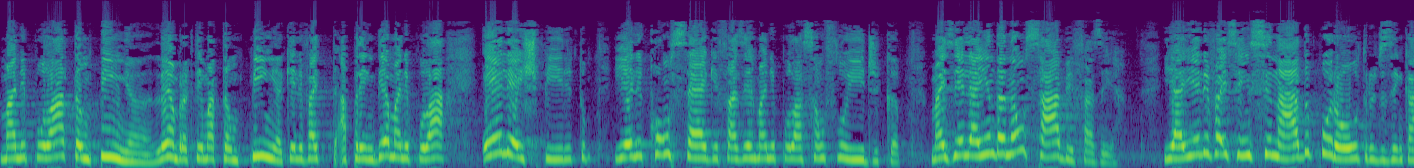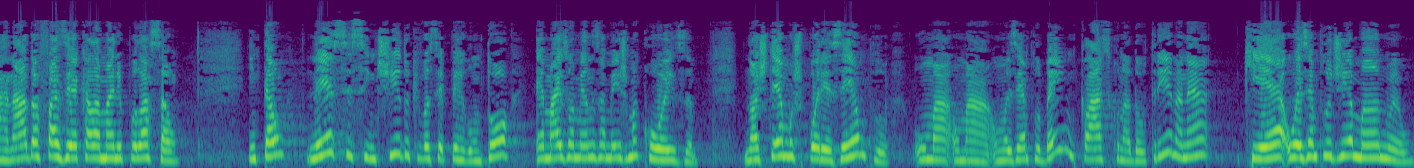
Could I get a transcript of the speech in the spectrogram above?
manipular a tampinha. Lembra que tem uma tampinha que ele vai aprender a manipular? Ele é espírito e ele consegue fazer manipulação fluídica, mas ele ainda não sabe fazer. E aí ele vai ser ensinado por outro desencarnado a fazer aquela manipulação. Então, nesse sentido que você perguntou, é mais ou menos a mesma coisa. Nós temos, por exemplo, uma, uma, um exemplo bem clássico na doutrina, né? Que é o exemplo de Emmanuel.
